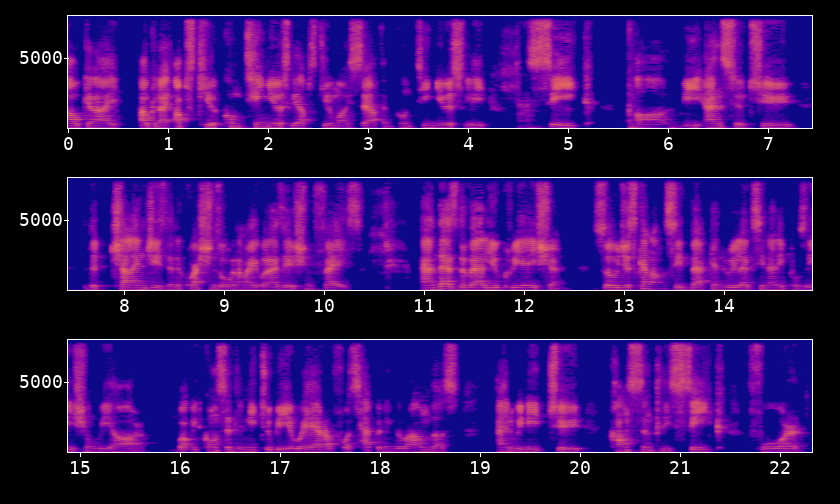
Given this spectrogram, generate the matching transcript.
how can I how can I upskill continuously upskill myself and continuously seek uh, the answer to the challenges and the questions my organization face, and that's the value creation. So we just cannot sit back and relax in any position we are, but we constantly need to be aware of what's happening around us, and we need to constantly seek for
